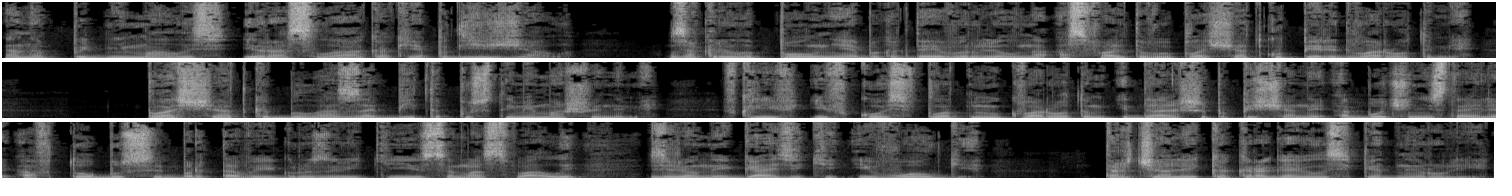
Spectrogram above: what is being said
она поднималась и росла, как я подъезжал. Закрыла полнеба, когда я вырулил на асфальтовую площадку перед воротами. Площадка была забита пустыми машинами. В кривь и в кось вплотную к воротам и дальше по песчаной обочине стояли автобусы, бортовые грузовики и самосвалы, зеленые газики и «Волги». Торчали, как рога велосипедные рули.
